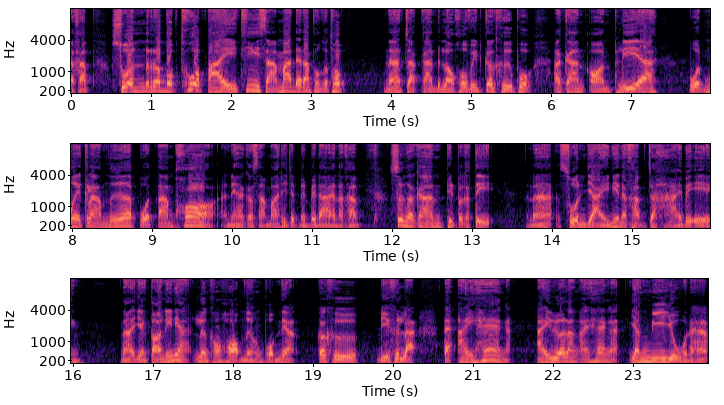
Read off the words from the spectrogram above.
นะครับ ส่วนระบบทั่วไปที่สามารถได้รับผลกระทบนะจากการเป็นลองโควิด ก็คือพวกอาการอ่อนเพลีย ปวดเมื่อยกล้ามเนื้อปวดตามข้ออันนี้ฮะก็สามารถที่จะเป็นไปได้นะครับ ซึ่งอาการผิดปกตินะส่วนใหญ่นี่นะครับจะหายไปเองนะอย่างตอนนี้เนี่ยเรื่องของหอบเหนื่อยของผมเนี่ยก็คือดีขึ้นละ แต่ไอแห้งอะไอเรื้อรังไอแห้งอะยังมีอยู่นะครับ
